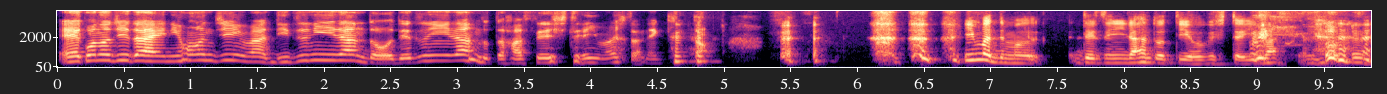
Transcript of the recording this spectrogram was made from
えーこの時代日本人はディズニーランドをディズニーランドと発声していましたねきっと。今でもディズニーランドって呼ぶ人いますよね。で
